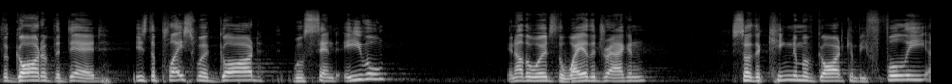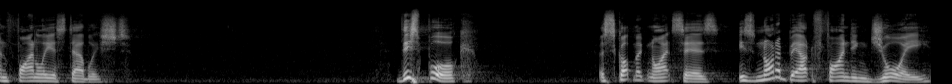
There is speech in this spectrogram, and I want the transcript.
the god of the dead, is the place where God will send evil, in other words, the way of the dragon, so the kingdom of God can be fully and finally established. This book, as Scot McKnight says, is not about finding joy,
